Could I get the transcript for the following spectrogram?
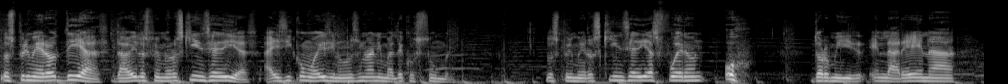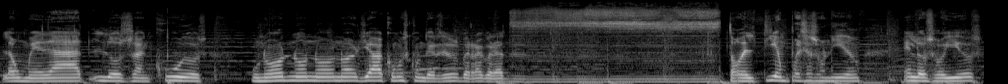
Los primeros días, David, los primeros 15 días, ahí sí como dicen, uno es un animal de costumbre. Los primeros 15 días fueron, uh, dormir en la arena, la humedad, los zancudos, uno no, no, no ya cómo esconderse esos berracos, era todo el tiempo ese sonido en los oídos.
